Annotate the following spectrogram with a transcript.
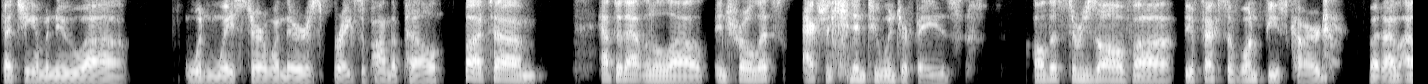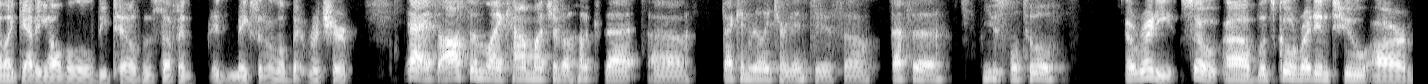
fetching them a new uh wooden waster when there's breaks upon the pell. But um after that little uh intro, let's actually get into winter phase. All this to resolve uh the effects of one feast card. But I, I like adding all the little details and stuff. It it makes it a little bit richer. Yeah it's awesome like how much of a hook that uh that can really turn into so that's a useful tool Alrighty, so uh, let's go right into our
